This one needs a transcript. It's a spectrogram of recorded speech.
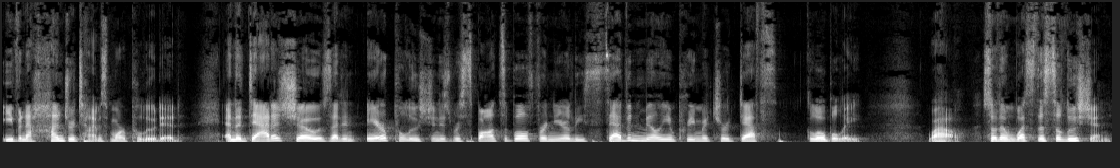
even 100 times more polluted. And the data shows that an air pollution is responsible for nearly 7 million premature deaths globally. Wow. So then what's the solution?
